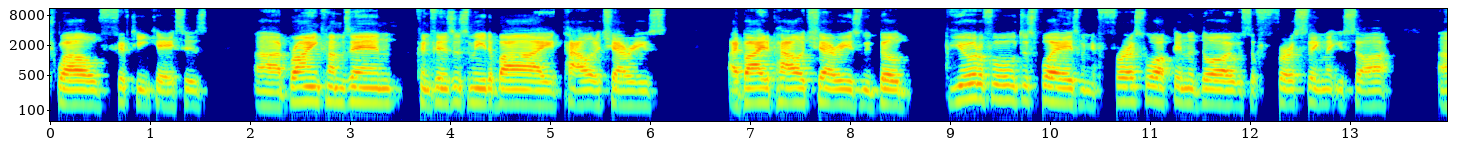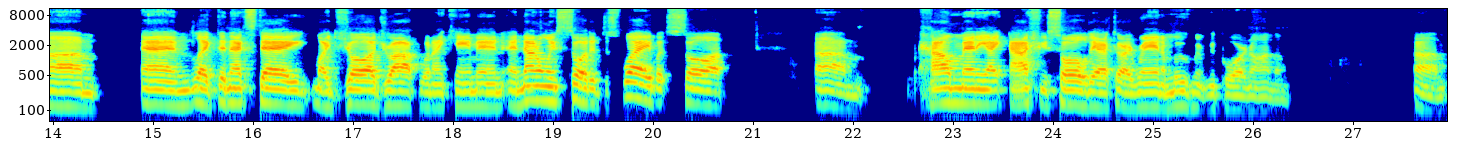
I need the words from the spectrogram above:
12, 15 cases. Uh, Brian comes in, convinces me to buy a pallet of cherries. I buy the pallet of cherries. We build beautiful displays. When you first walked in the door, it was the first thing that you saw. Um, and like the next day, my jaw dropped when I came in and not only saw the display, but saw um, how many I actually sold after I ran a movement report on them. Um,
